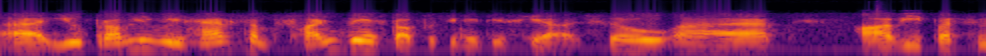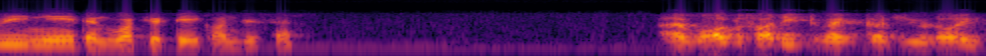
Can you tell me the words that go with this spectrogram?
uh, you probably will have some fund-based opportunities here. So, uh, are we pursuing it and what's your take on this, sir? I'm all for it, Venkat, you know it.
